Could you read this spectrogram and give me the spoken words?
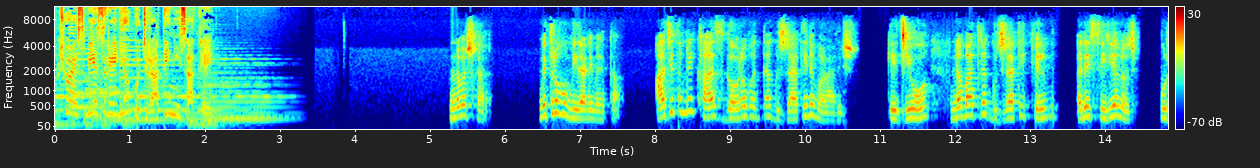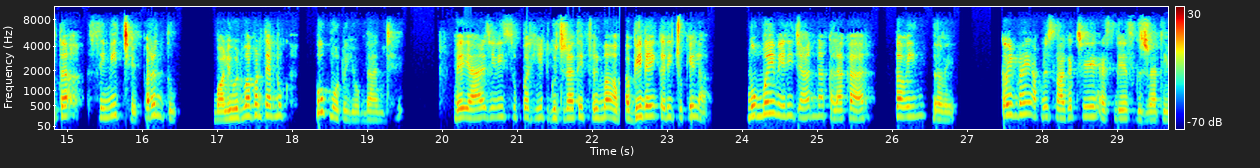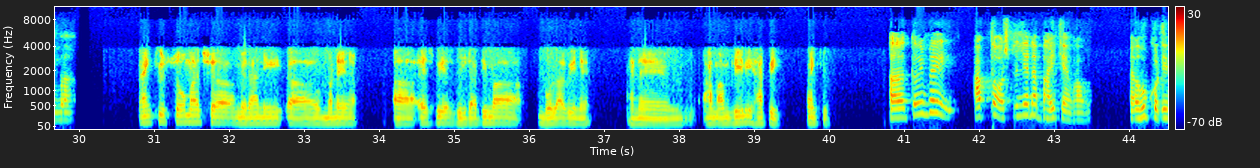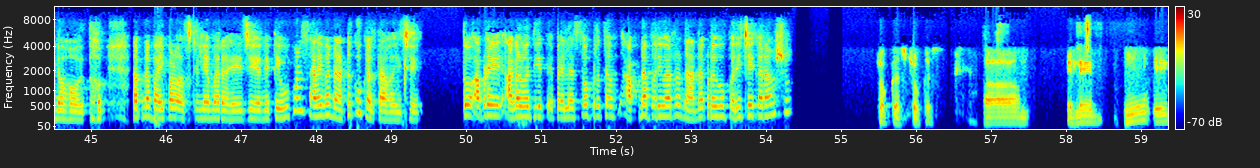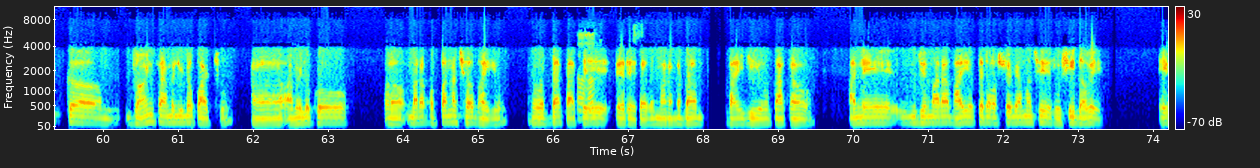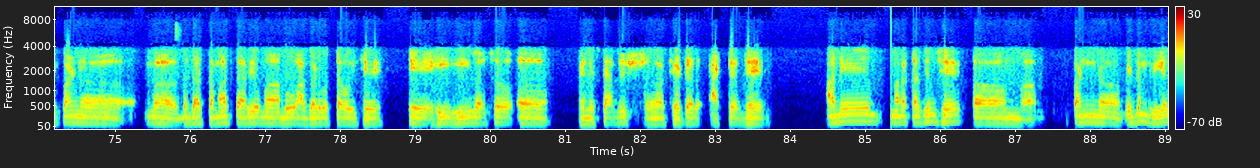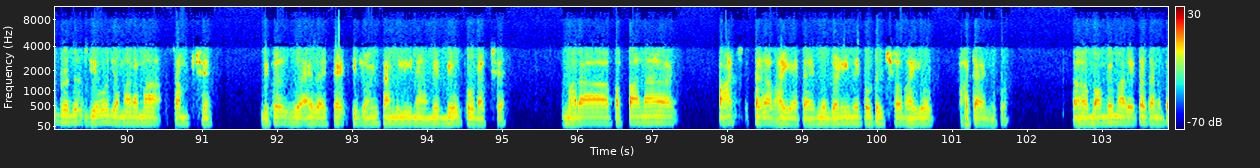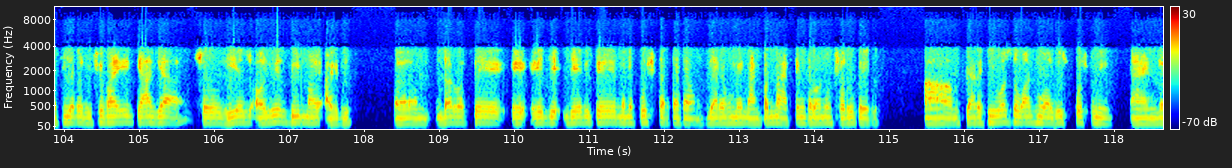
આપ છો SBS radio ગુજરાતીની સાથે. નમસ્કાર. મિત્રો, હું મીરાની મહેતા. આજે તમને ખાસ ગૌરવવંતા ગુજરાતીને મળાવીશ કે જેઓ ન માત્ર ગુજરાતી ફિલ્મ અને સિરિયલો જ પૂરતા સીમિત છે, પરંતુ બોલિવૂડમાં પણ તેમનું ખૂબ મોટું યોગદાન છે. બે યાર જેવી સુપરહિટ ગુજરાતી ફિલ્મમાં અભિનય કરી ચૂકેલા મુંબઈ મેરી જાનના કલાકાર કવિન દવે કવિનભાઈ આપનું સ્વાગત છે એસબીએસ ગુજરાતીમાં. થેન્ક યુ સો મચ મીરાની. મને એસબીએસ ગુજરાતીમાં બોલાવીને અને આમ આમ રીલી હેપી થેન્ક યુ કવિનભાઈ આપ તો ઓસ્ટ્રેલિયાના ભાઈ કહેવાઓ. હું ખોટી ન હોઉં તો. આપના ભાઈ પણ ઓસ્ટ્રેલિયામાં રહે છે અને તેઓ પણ સારા એવા નાટકો કરતા હોય છે. તો આપણે આગળ વધીએ તે પહેલા. સૌ પ્રથમ આપના પરિવારનો નાનકડો એવો પરિચય કરાવશો? ચોક્કસ ચોક્કસ. એટલે હું એક જોઈન્ટ ફેમિલીનો પાર્ટ છું. અમે લોકો મારા પપ્પાના છ ભાઈઓ. બધા સાથે રહેતા હતા. મારા બધા ભાઈજીઓ કાકાઓ અને જે મારા ભાઈ અત્યારે ઓસ્ટ્રેલિયામાં છે ઋષિ દવે એ પણ બધા સમાજ કાર્યોમાં બહુ આગળ વધતા હોય છે. એ he he also uh, an establish uh, actor there અને મારા કઝિન છે પણ એકદમ રિયલ બ્રધર્સ જેવો જ અમારામાં સંપ છે. બિકોઝ એઝ આઈ સેટ કે જોઈન્ટ ફેમિલીના અમે બે પ્રોડક્ટ છે. મારા પપ્પાના પાંચ સગા ભાઈ હતા. એમને ગણીને ટોટલ છ ભાઈઓ હતા એ લોકો. બોમ્બેમાં રહેતા હતા અને પછી જ્યારે ઋષિભાઈ ત્યાં ગયા so he has always been my idol દર વખતે એ એ જે રીતે મને પુશ કરતા હતા, જ્યારે હું મેં નાનપણમાં એક્ટિંગ કરવાનું શરૂ કર્યું ત્યારે he was the one who always pushed me and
